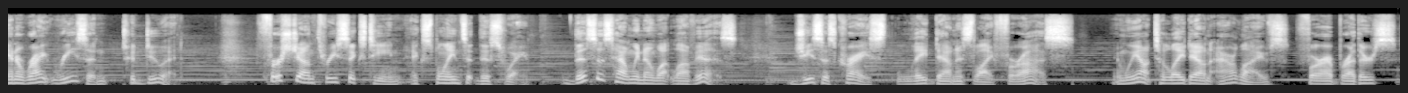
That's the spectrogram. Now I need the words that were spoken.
and a right reason to do it. 1 John 3:16 explains it this way. This is how we know what love is. Jesus Christ laid down his life for us, and we ought to lay down our lives for our brothers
